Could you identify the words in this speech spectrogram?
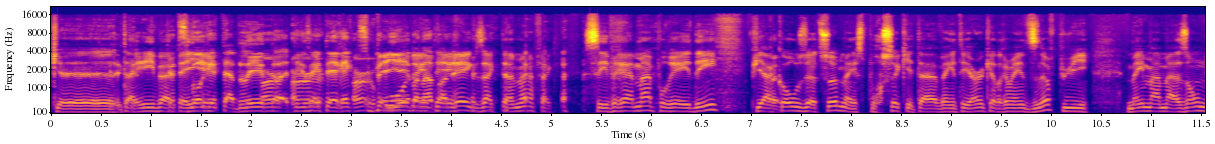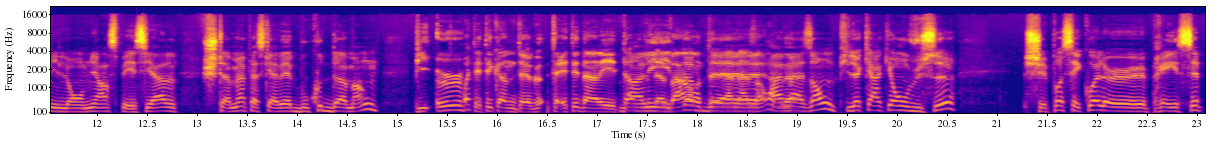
que tu arrives à que tu payer. vas rétablir ta- tes intérêts que tu un payais pendant la exactement. Fait c'est vraiment pour aider. Puis à cause de ça, ben, c'est pour ça qu'il était à 21,99. Puis même Amazon, ils l'ont mis en spécial justement parce qu'il y avait beaucoup de demandes. Puis eux, Ouais, été comme, été dans les tops dans les de vente tops de Amazon. là. Amazon. Puis là, quand ils ont vu ça, je sais pas c'est quoi leur principe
